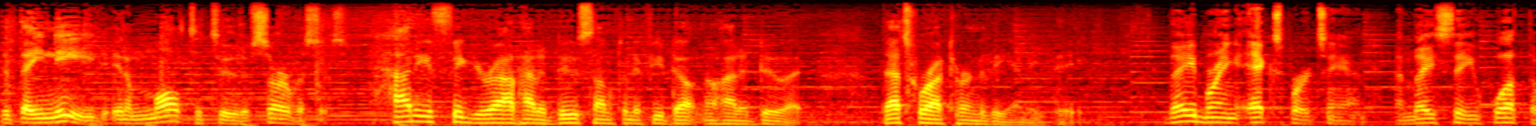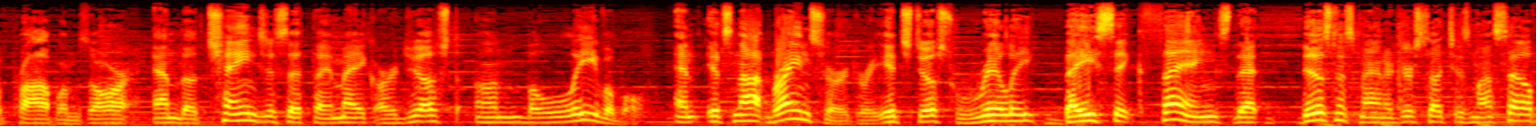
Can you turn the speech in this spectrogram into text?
that they need in a multitude of services. How do you figure out how to do something if you don't know how to do it? That's where I turn to the MEP. They bring experts in and they see what the problems are, and the changes that they make are just unbelievable. And it's not brain surgery, it's just really basic things that business managers such as myself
